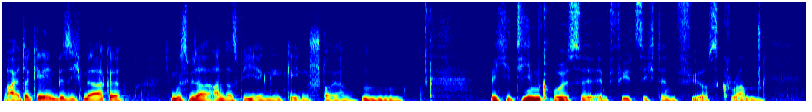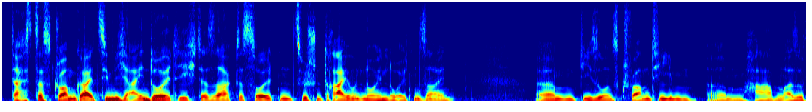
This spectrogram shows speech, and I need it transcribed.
weitergehen, bis ich merke, ich muss wieder anders wie irgendwie gegensteuern. Mhm. Welche Teamgröße empfiehlt sich denn für Scrum? Da ist der Scrum Guide ziemlich eindeutig. Der sagt, es sollten zwischen drei und neun Leuten sein, ähm, die so ein Scrum-Team ähm, haben. Also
